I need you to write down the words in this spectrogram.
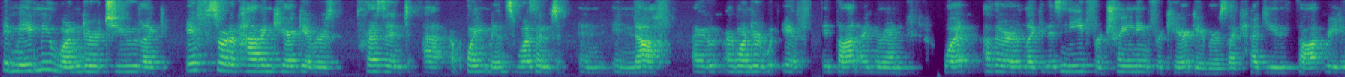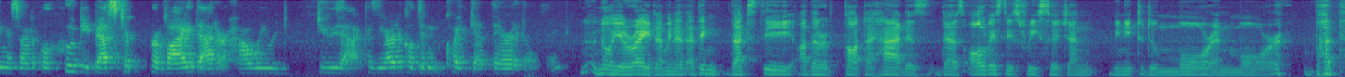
It made me wonder too, like if sort of having caregivers present at appointments wasn't an, enough I, I wondered if you thought on your end what other like this need for training for caregivers like had you thought reading this article who would be best to provide that or how we would do that because the article didn't quite get there i don't think. No you're right. I mean i think that's the other thought i had is there's always this research and we need to do more and more but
